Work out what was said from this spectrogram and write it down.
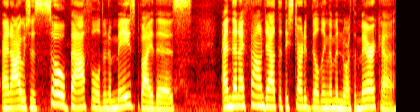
And I was just so baffled and amazed by this. And then I found out that they started building them in North America.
